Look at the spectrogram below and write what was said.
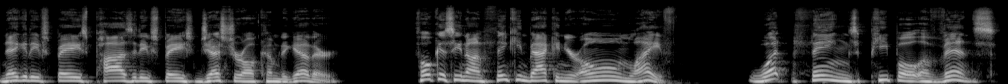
negative space, positive space, gesture all come together, focusing on thinking back in your own life. What things, people, events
